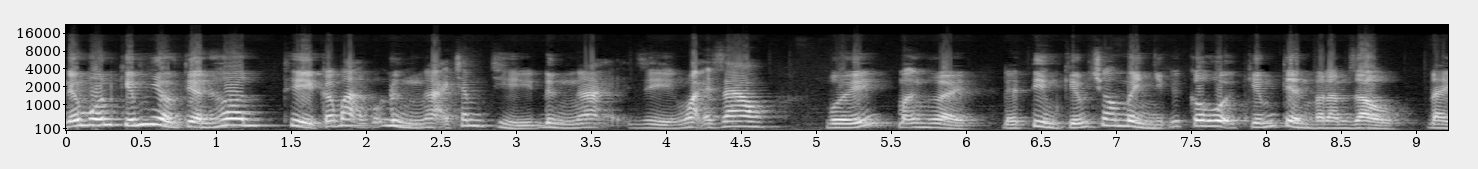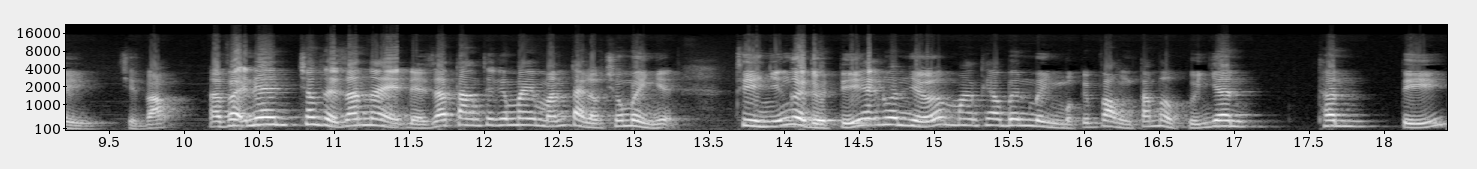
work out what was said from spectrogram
nếu muốn kiếm nhiều tiền hơn thì các bạn cũng đừng ngại chăm chỉ, đừng ngại gì ngoại giao với mọi người để tìm kiếm cho mình những cái cơ hội kiếm tiền và làm giàu đầy triển vọng. À, vậy nên trong thời gian này để gia tăng thêm cái may mắn tài lộc cho mình ấy, thì những người tuổi Tý hãy luôn nhớ mang theo bên mình một cái vòng tam hợp quý nhân thân Tý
